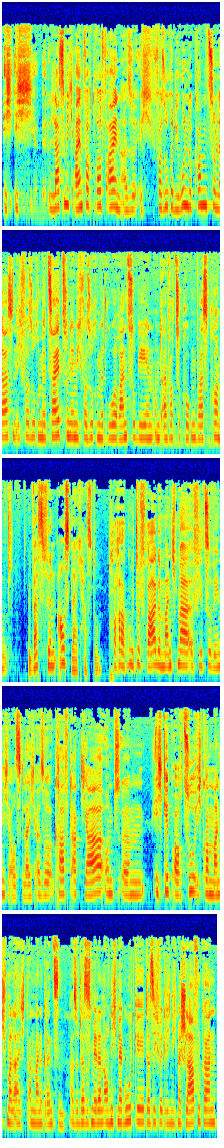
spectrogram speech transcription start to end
ich, ich lasse mich einfach drauf ein. Also ich versuche die Hunde kommen zu lassen, ich versuche mir Zeit zu nehmen, ich versuche mit Ruhe ranzugehen und einfach zu gucken, was kommt. Was für einen Ausgleich hast du? Boah, gute Frage. Manchmal viel zu wenig Ausgleich. Also Kraftakt ja und ähm, ich gebe auch zu, ich komme manchmal echt an meine Grenzen. Also dass es mir dann auch nicht mehr gut geht, dass ich wirklich nicht mehr schlafen kann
